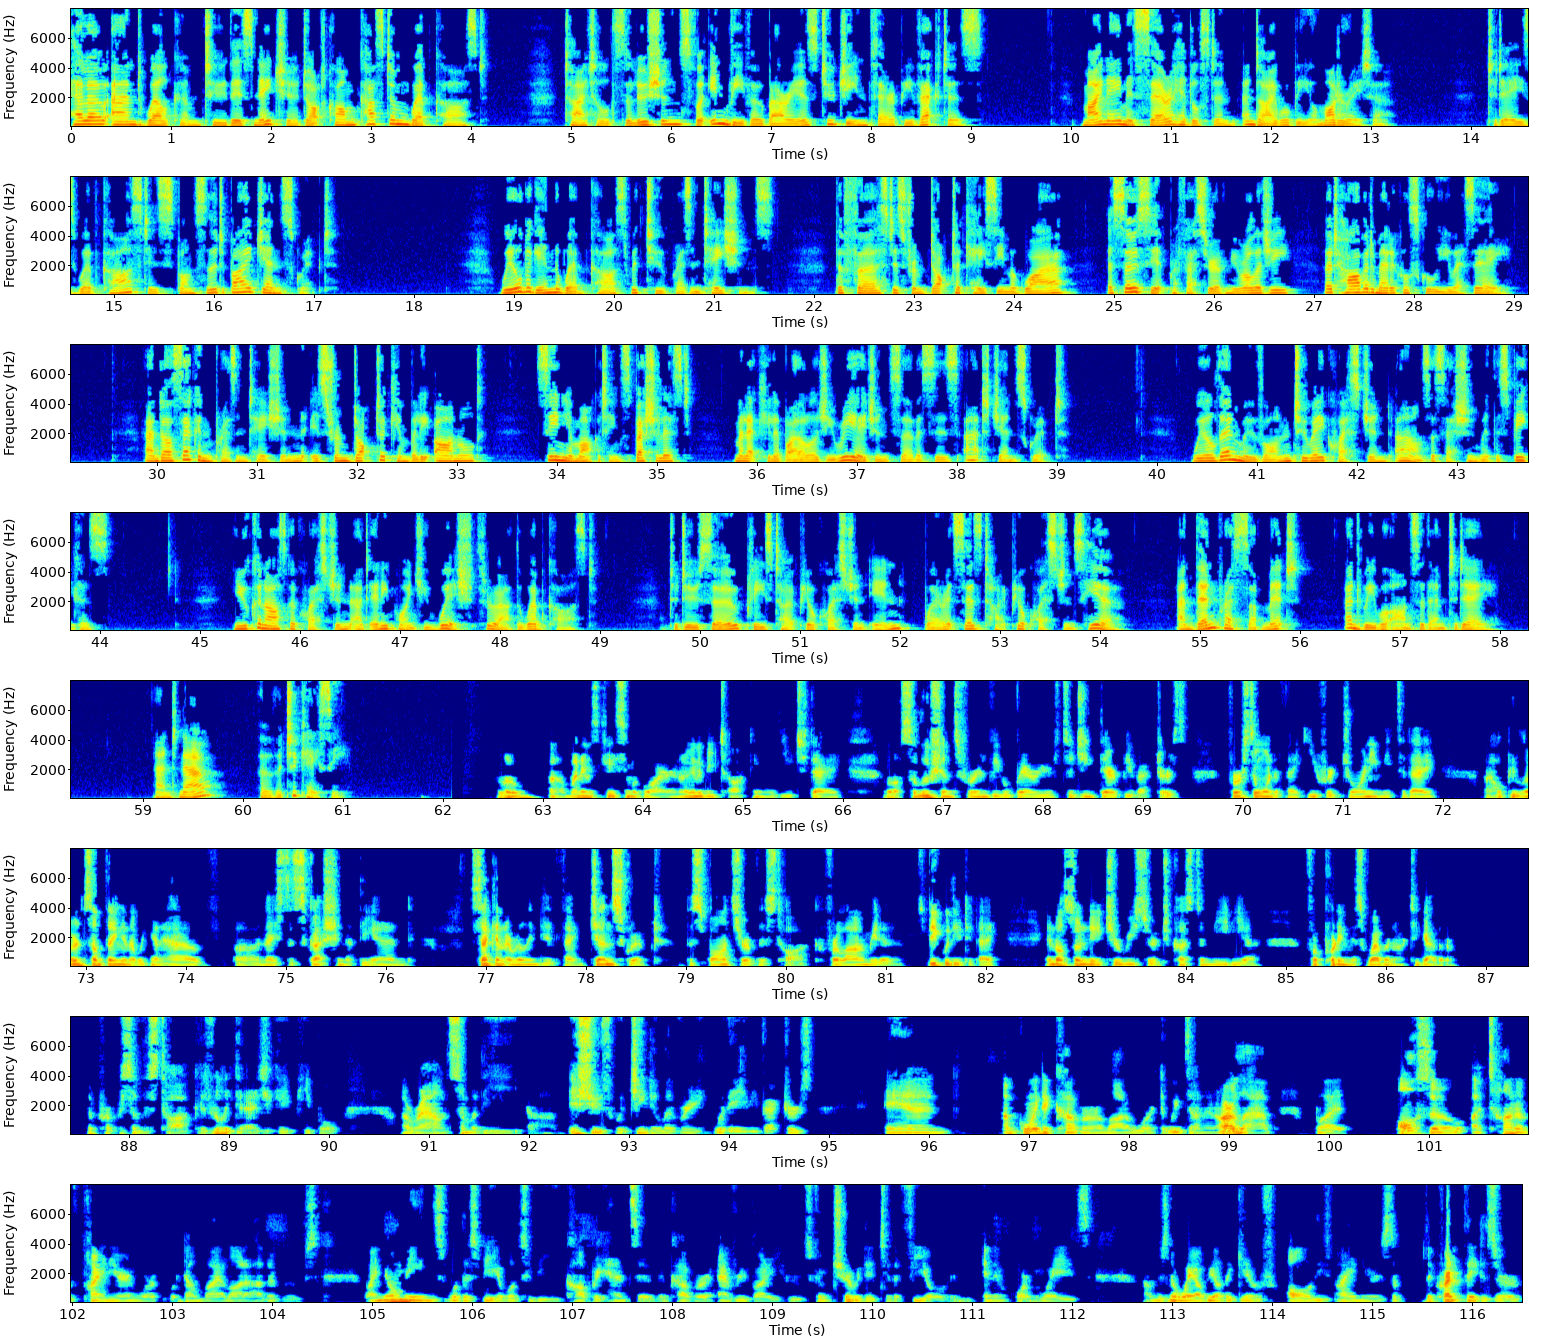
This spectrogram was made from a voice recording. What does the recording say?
Hello and welcome to this Nature.com custom webcast titled Solutions for In Vivo Barriers to Gene Therapy Vectors. My name is Sarah Hiddleston and I will be your moderator. Today's webcast is sponsored by GenScript. We'll begin the webcast with two presentations. The first is from Dr. Casey McGuire, Associate Professor of Neurology at Harvard Medical School USA and our second presentation is from Dr. Kimberly Arnold, Senior Marketing Specialist, Molecular Biology Reagent Services at GenScript. We'll then move on to a question and answer session with the speakers. You can ask a question at any point you wish throughout the webcast. To do so, please type your question in where it says type your questions here, and then press submit, and we will answer them today. And now, over to Casey. Hello, uh, my name is Casey McGuire, and I'm going to be talking with you today about solutions for in vivo barriers to gene therapy vectors. First, I want to thank you for joining me today. I hope you learned something and that we can have a nice discussion at the end. Second, I really need to thank GenScript, the sponsor of this talk, for allowing me to speak with you today, and also Nature Research Custom Media for putting this webinar together the purpose of this talk is really to educate people around some of the uh, issues with gene delivery with AAV vectors. And I'm going to cover a lot of work that we've done in our lab, but also a ton of pioneering work done by a lot of other groups. By no means will this be able to be comprehensive and cover everybody who's contributed to the field in, in important ways. Um, there's no way I'll be able to give all these pioneers the, the credit they deserve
